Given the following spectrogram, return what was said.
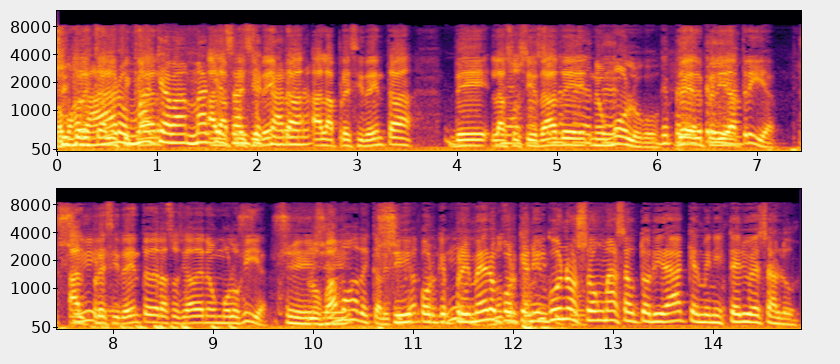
Vamos a descalificar a, la presidenta, a la presidenta de la sociedad de, neumólogos, de, pediatría al presidente de la sociedad de neumología. Los vamos a descalificar. Sí, porque primero porque ninguno son más autoridad que el Ministerio de Salud.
